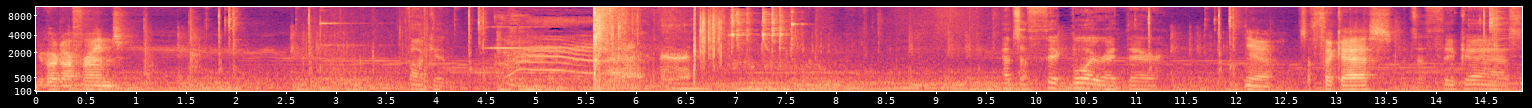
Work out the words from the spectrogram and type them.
You heard our friend. Fuck it. That's a thick boy right there. Yeah. It's a thick ass. It's a thick ass.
